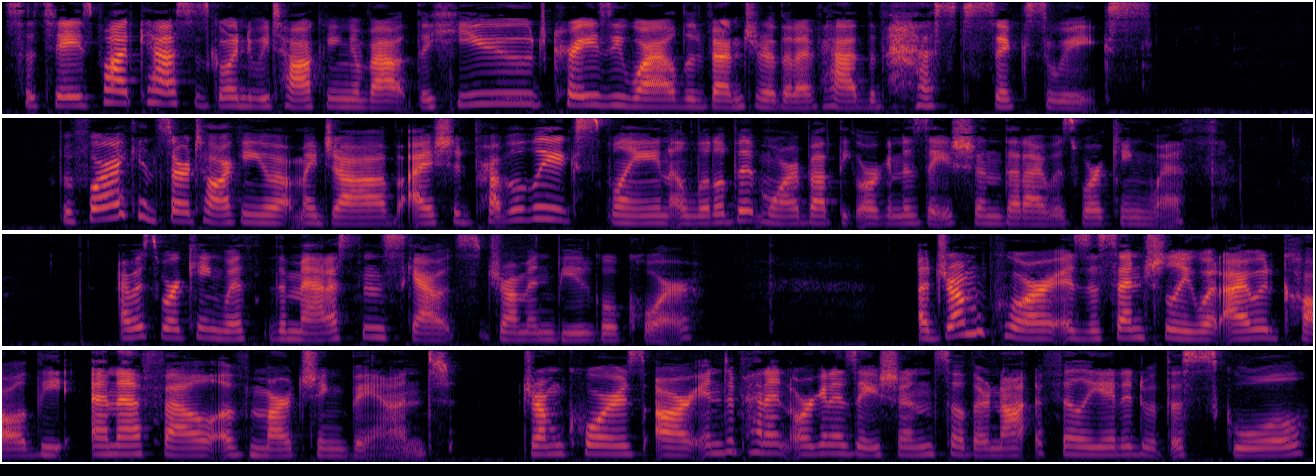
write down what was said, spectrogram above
So today's podcast is going to be talking about the huge, crazy, wild adventure that I've had the past six weeks. Before I can start talking about my job, I should probably explain a little bit more about the organization that I was working with. I was working with the Madison Scouts Drum and Bugle Corps. A drum corps is essentially what I would call the NFL of marching band. Drum corps are independent organizations, so they're not affiliated with a school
